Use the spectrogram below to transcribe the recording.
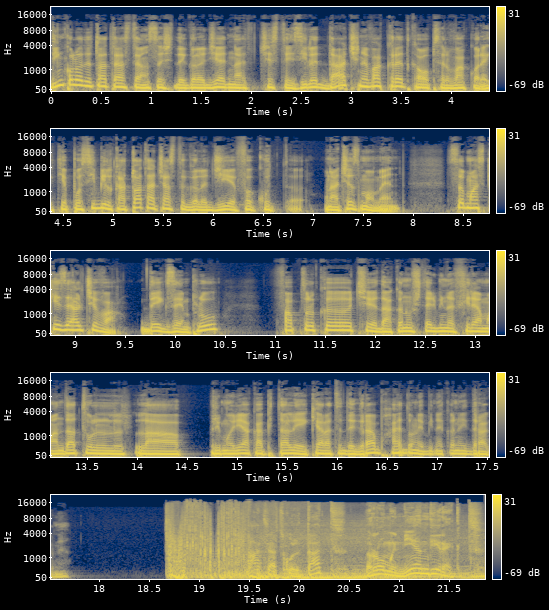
Dincolo de toate astea însă și de gălăgia din aceste zile, da, cineva cred că a observat corect. E posibil ca toată această gălăgie făcută în acest moment să mascheze altceva. De exemplu, faptul că, ce, dacă nu-și termină firea mandatul la primăria capitalei e chiar atât de grab, hai, domnule, bine că nu-i Dragnea. Ați ascultat România în direct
